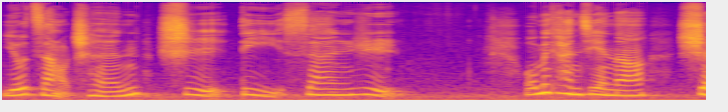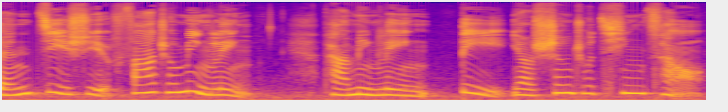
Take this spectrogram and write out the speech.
有早晨，是第三日。我们看见呢，神继续发出命令，他命令地要生出青草。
